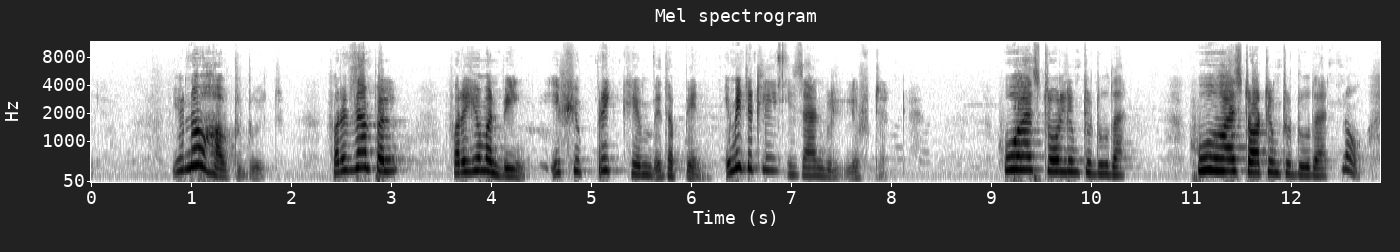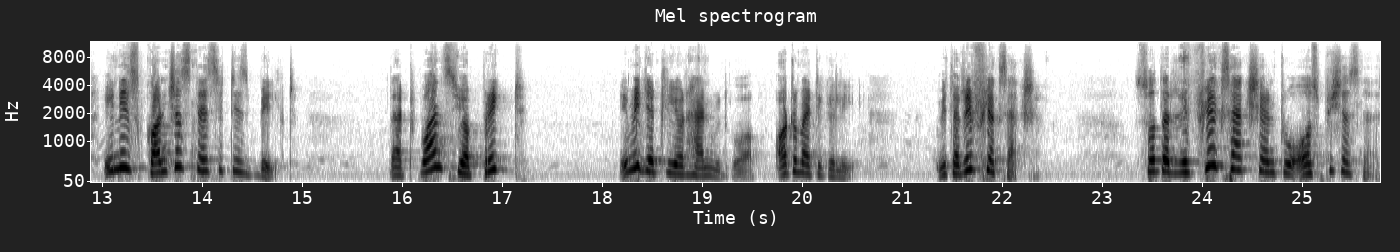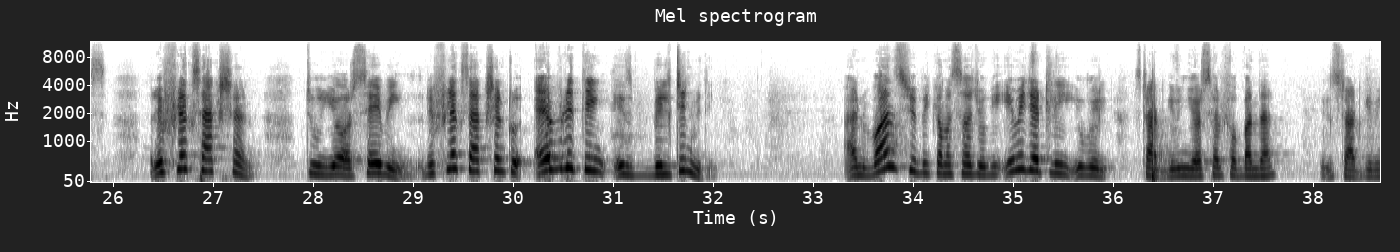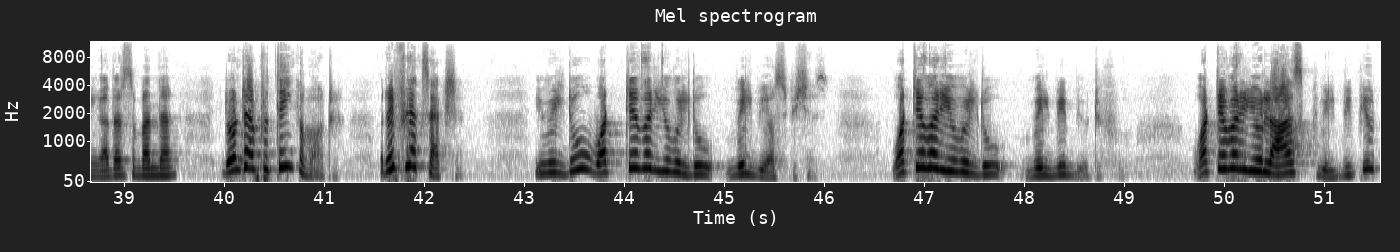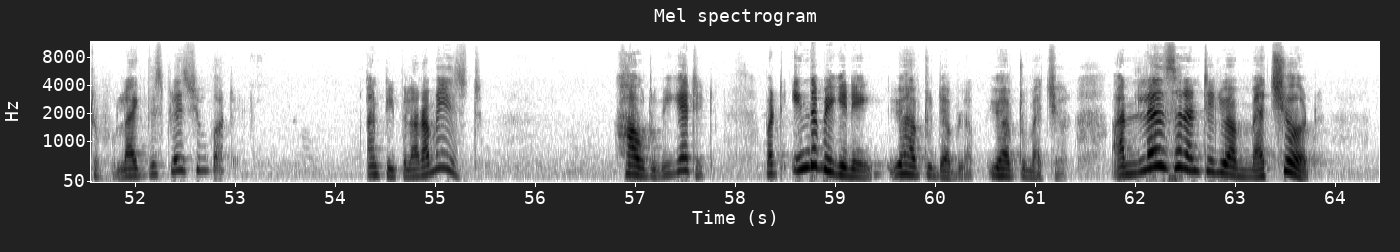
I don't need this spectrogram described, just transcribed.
You You know how to do it. For example, for a human being, if you prick him with a pin, immediately his hand will lift it. Who has told him to do that? Who has taught him to do that? No. In his consciousness it is built that once you are pricked, immediately your hand will go up automatically with a reflex action. So the reflex action to auspiciousness, reflex action to your savings, reflex action to everything is built in within. And once you become a Sahaja immediately you will start giving yourself a bandhan, you will start giving others a bandhan. You don't have to think about it. Reflex action. You will do whatever you will do will be auspicious. Whatever you will do will be beautiful. Whatever you'll ask will be beautiful. Like this place you've got it. And people are amazed. How do we get it? But in the beginning, you have to develop, you have to mature. Unless and until you are matured,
